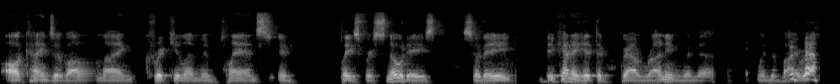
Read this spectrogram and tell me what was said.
all kinds of online curriculum and plans in place for snow days. So they they kind of hit the ground running when the when the virus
